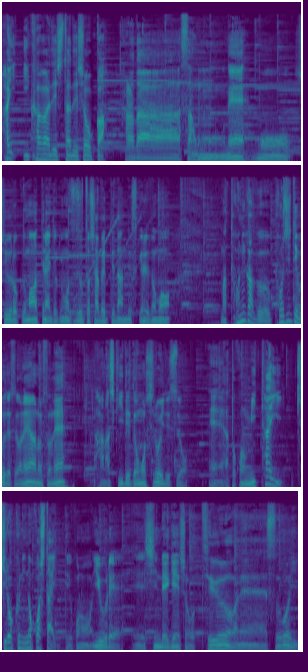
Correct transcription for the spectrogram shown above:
はい、いかがでしたでしょうか？原田さんね、もう収録回ってない時もずっと喋ってたんですけれども、まあ、とにかくポジティブですよね、あの人ね。話聞いてて面白いですよ。えー、あとこの見たい、記録に残したいっていうこの幽霊、えー、心霊現象っていうのがね、すごい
